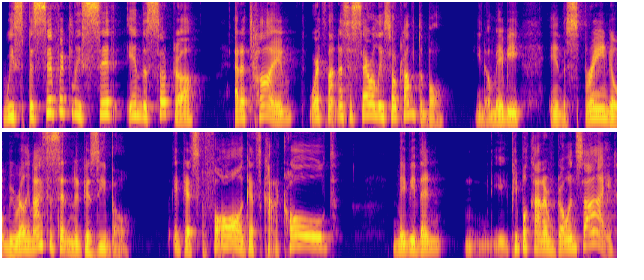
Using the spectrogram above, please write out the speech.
we specifically sit in the sukkah at a time where it's not necessarily so comfortable. You know, maybe in the spring, it would be really nice to sit in a gazebo. It gets the fall, it gets kind of cold. Maybe then mm, people kind of go inside.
